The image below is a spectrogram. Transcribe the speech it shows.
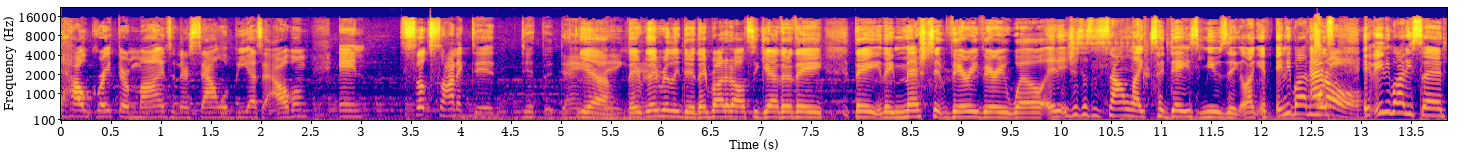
how great their minds and their sound would be as an album. And Silk Sonic did did the dang Yeah, thing. they, they really did. They brought it all together. They they they meshed it very very well, and it just doesn't sound like today's music. Like if anybody At was, all. if anybody said,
